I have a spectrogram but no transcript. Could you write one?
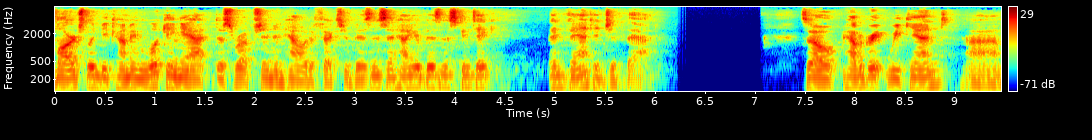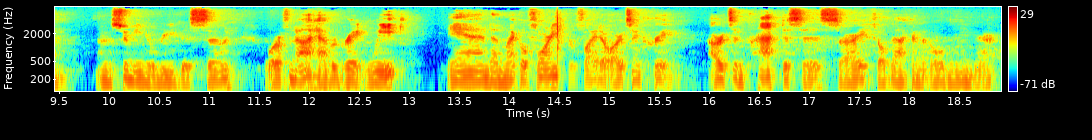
largely becoming looking at disruption and how it affects your business and how your business can take advantage of that. So have a great weekend. Um, I'm assuming you'll read this soon, or if not, have a great week. And uh, Michael Forney for Fido Arts and Arts and Practices. Sorry, fell back on that old name there.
